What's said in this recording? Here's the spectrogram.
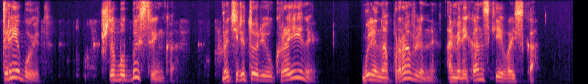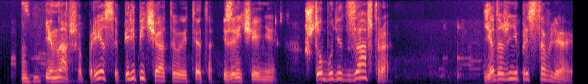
требует, чтобы быстренько на территорию Украины были направлены американские войска. И наша пресса перепечатывает это изречение. Что будет завтра – я даже не представляю.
